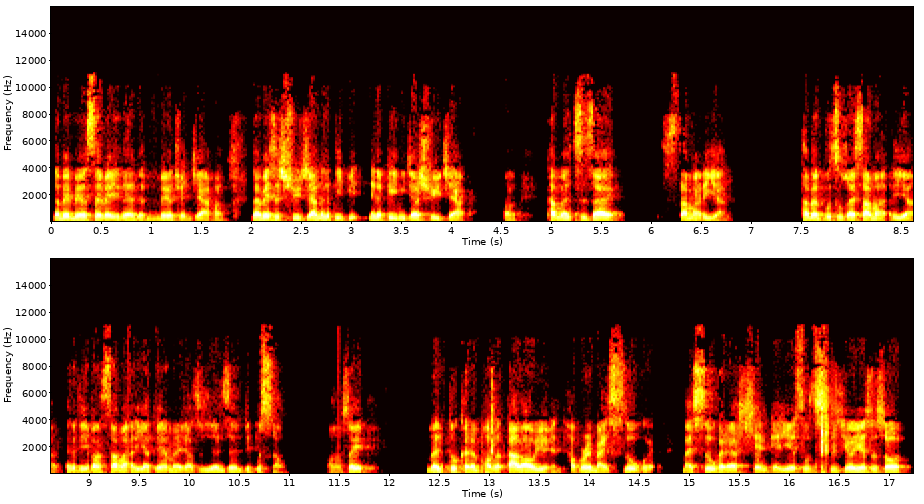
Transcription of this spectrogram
那边没有 Seven Eleven，没有全家哈，那边是叙家，那个地地那个地名叫叙家啊，他们是在撒玛利亚。他们不住在撒玛利亚那个地方，撒玛利亚对他们来讲是人生地不熟啊，所以门徒可能跑了大老远，好不容易买食物回买食物回来，要先给耶稣吃，结果耶稣说：“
